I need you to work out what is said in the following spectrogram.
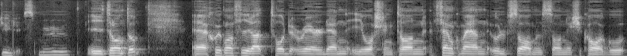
DJ Smith i Toronto. Eh, 7,4 Todd Reardon i Washington. 5,1 Ulf Samuelsson i Chicago.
